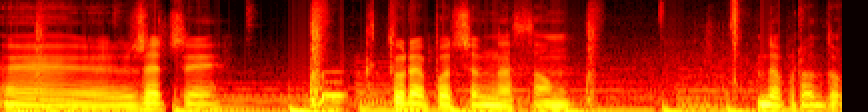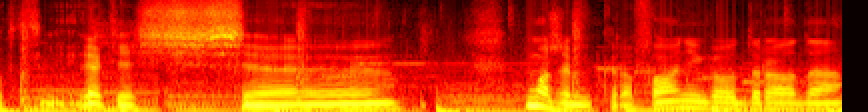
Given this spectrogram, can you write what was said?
e, rzeczy, które potrzebne są do produkcji. Jakieś e, może mikrofonik od Roda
